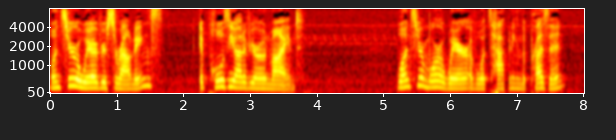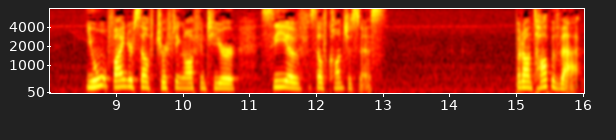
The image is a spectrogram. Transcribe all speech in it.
once you're aware of your surroundings, it pulls you out of your own mind. Once you're more aware of what's happening in the present, you won't find yourself drifting off into your sea of self consciousness. But on top of that,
